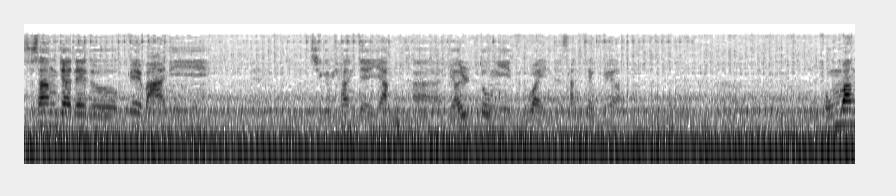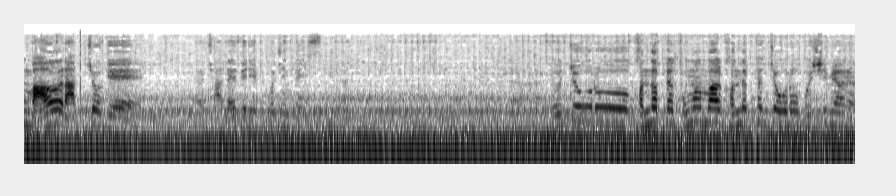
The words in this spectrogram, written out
수상자대도 꽤 많이 네, 지금 현재 약 아, 10동이 들어와 있는 상태고요. 어, 동막 마을 앞쪽에 좌대들이 포진되어 있습니다. 이쪽으로 건너편 동막마을 건너편 쪽으로 보시면은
